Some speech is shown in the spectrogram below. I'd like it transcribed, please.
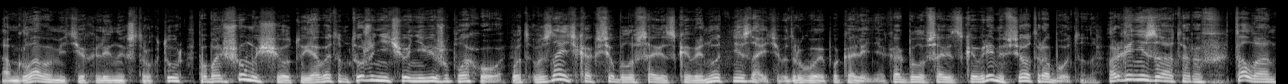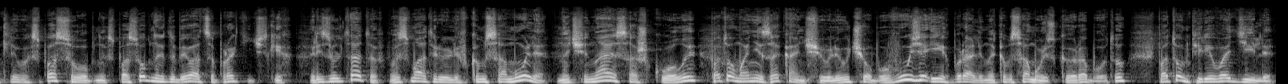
там, главами тех или иных структур. По большому счету, я в этом тоже ничего не вижу плохого. Вот вы знаете, как все было в советское время? Ну, вот не знаете вы, другое поколение. Как было в советское время, все отработано. Организаторов, талантливых, способных, способных добиваться практических результатов высматривали в комсомоле, начиная со школы. Потом они заканчивали учебу в ВУЗе, и их брали на комсомольскую работу. Потом переводили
